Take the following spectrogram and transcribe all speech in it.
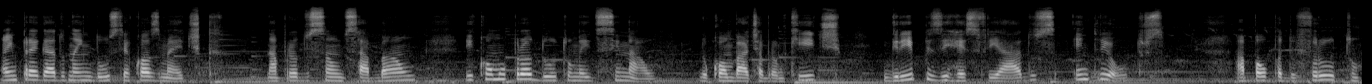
é empregado na indústria cosmética, na produção de sabão e como produto medicinal no combate à bronquite, gripes e resfriados, entre outros. A polpa do fruto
